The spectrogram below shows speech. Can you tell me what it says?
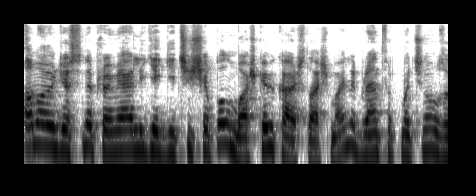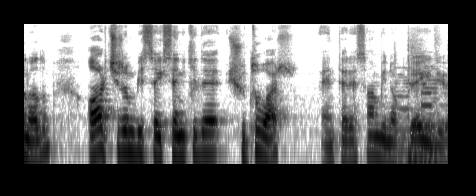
Ama öncesinde Premier Lig'e geçiş yapalım. Başka bir karşılaşmayla Brentford maçına uzanalım. Archer'ın bir 82'de şutu var. Enteresan bir noktaya gidiyor.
